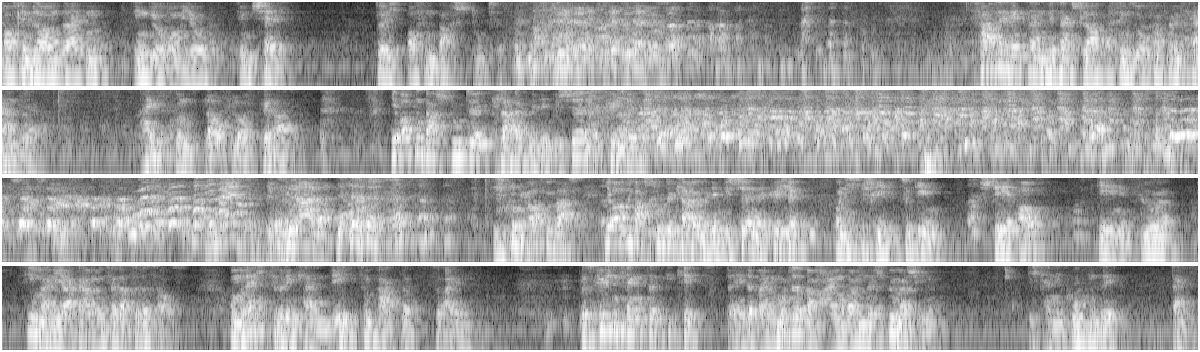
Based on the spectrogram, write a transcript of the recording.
Auf den blauen Seiten Inge Romeo im Chat durch Offenbach-Stute. Vater hält seinen Mittagsschlaf auf dem Sofa vor dem Fernseher. Eiskunstlauf läuft gerade. Die Offenbach-Stute klappert mit dem Geschirr in der Küche. Finale. Die, Offenbach, die Offenbach-Stute klappert mit dem Geschirr in der Küche und ich beschließe zu gehen. Stehe auf, gehe in den Flur, ziehe meine Jacke an und verlasse das Haus, um rechts über den kleinen Weg zum Parkplatz zu eilen. Das Küchenfenster ist gekippt, dahinter meine Mutter beim Einräumen der Spülmaschine. Ich kann den Kuchen sehen. Danke.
